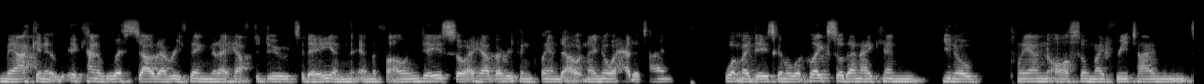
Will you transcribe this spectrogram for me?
Mac and it, it kind of lists out everything that I have to do today and, and the following days. So I have everything planned out and I know ahead of time what my day is going to look like. So then I can, you know, plan also my free time and,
